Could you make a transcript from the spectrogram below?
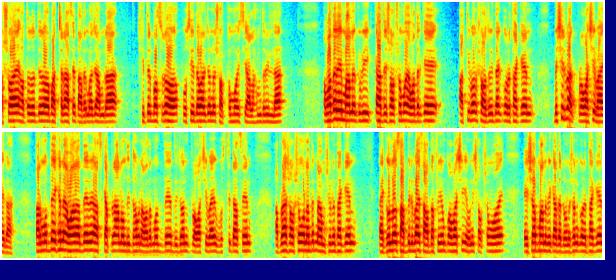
অসহায় হতদরিদ্র বাচ্চারা আছে, তাদের মাঝে আমরা শীতের বস্ত্র পৌঁছিয়ে দেওয়ার জন্য সক্ষম হয়েছি, আলহামদুলিল্লাহ। আমাদের এই মানবিক কাজে সবসময় আমাদেরকে আর্থিকভাবে সহযোগিতা করে থাকেন বেশিরভাগ প্রবাসী ভাইরা। তার মধ্যে এখানে আমাদের আজকে আপনারা আনন্দিত হবেন। আমাদের মধ্যে দুজন প্রবাসী ভাই উপস্থিত আছেন। আপনারা সবসময় ওনাদের নাম শুনে থাকেন। এক হলো সাব্বির ভাই সাউথ আফ্রিকান প্রবাসী, উনি সবসময় এইসব মানবিক কাজে ডোনেশন করে থাকেন।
